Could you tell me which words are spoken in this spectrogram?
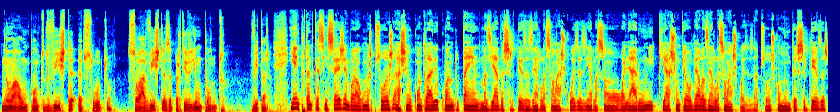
Não há um ponto de vista absoluto, só há vistas a partir de um ponto. Vitor. E é importante que assim seja, embora algumas pessoas achem o contrário quando têm demasiadas certezas em relação às coisas e em relação ao olhar único que acham que é o delas em relação às coisas. Há pessoas com muitas certezas,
